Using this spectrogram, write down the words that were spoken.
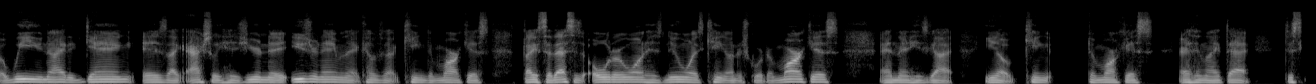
We United Gang is like actually his username, and then it comes out King Dermarcus. Like I said, that's his older one. His new one is King underscore Dermarcus. And then he's got, you know, King Dermarcus, everything like that. Just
